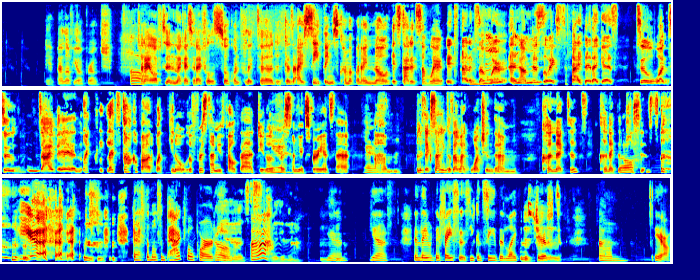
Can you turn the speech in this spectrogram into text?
yeah i love your approach oh. and i often like i said i feel so conflicted because i see things come up and i know it started somewhere it started mm-hmm. somewhere and mm-hmm. i'm just so excited i guess to want to dive in like let's talk about what you know the first time you felt that you know yes. the first time you experienced that yes. um and it's exciting because i like watching them connected connect the oh. pieces. yeah. That's the most impactful part, huh? Yes. Ah. Yeah. Mm-hmm. Yeah. Yes. And they their faces, you can see the like the mm-hmm. shift. Um yeah.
